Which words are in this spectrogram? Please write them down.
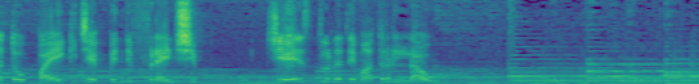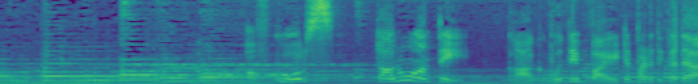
తనతో పైకి చెప్పింది ఫ్రెండ్షిప్. చేస్తున్నది మాత్రం లవ్. అఫ్ కోర్స్ తను అంతే. కాకపోతే బయటపడదు కదా.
